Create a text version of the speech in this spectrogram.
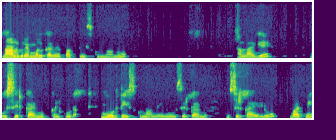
నాలుగు రెమ్మలు కరివేపాకు తీసుకున్నాను. అలాగే ఉసిరికాయ ముక్కలు కూడా మూడు తీసుకున్నాను నేను ఉసిరికాయ ఉసిరికాయలు. వాటిని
